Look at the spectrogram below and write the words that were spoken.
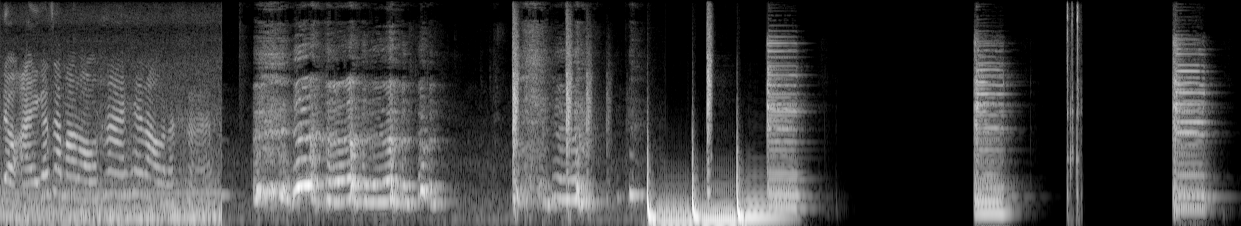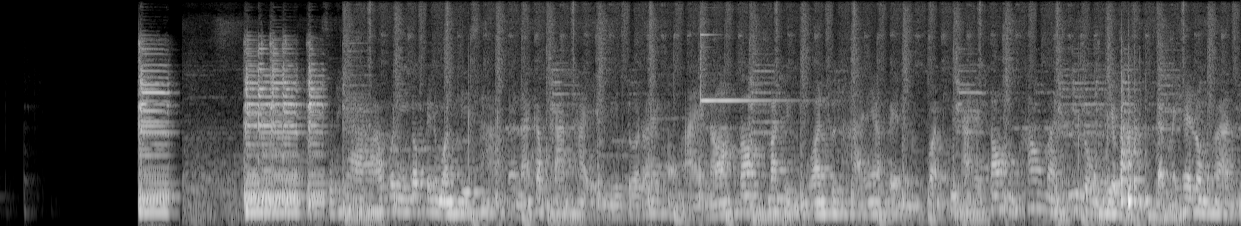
เดี๋ยวไอก็จะมาร้องไห้ให้เรานะคะ วันนี้ก็เป็นวันที่สามแล้วนะกับการถ่าย MV ตัวแรกของไอเนาะก็มาถึงวันสุดท้ายเนี่ยเป็นวันที่ไอต้องเข้ามาที่โรงพยาบาลแต่ไม่ใช่โรงพยาบาลจ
